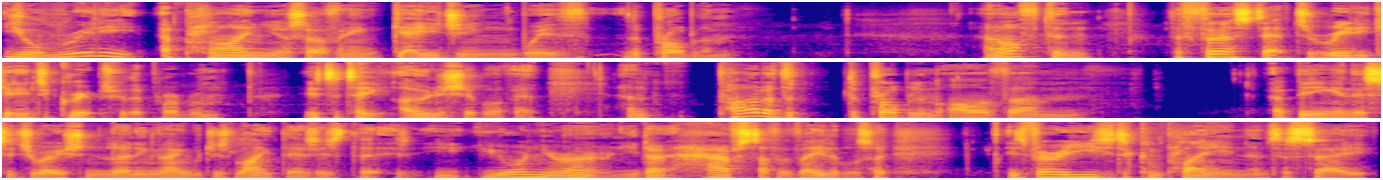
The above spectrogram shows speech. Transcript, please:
you're really applying yourself and engaging with the problem. And often the first step to really getting to grips with the problem is to take ownership of it. And part of the, the problem of, um, being in this situation, learning languages like this, is that you're on your own. You don't have stuff available, so it's very easy to complain and to say,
